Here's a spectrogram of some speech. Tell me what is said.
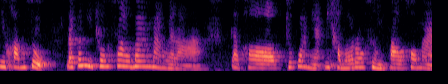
มีความสุข แล้วก็มีช่วงเศร้าบ้างบางเวลา แต่พอทุกวันเนี้ยมีคำว่าโรคซึมเศร้าเข้ามา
